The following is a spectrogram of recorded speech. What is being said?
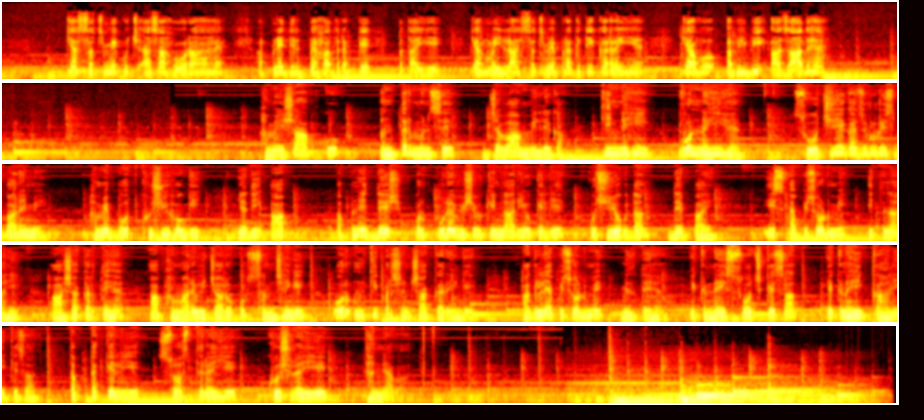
क्या सच में कुछ ऐसा हो रहा है? अपने दिल पे हाथ रख के बताइए, क्या महिला सच में प्रगति कर रही हैं? क्या वो अभी भी आज़ाद हैं? हमेशा आपको अंतर मन से जवाब मिलेगा। कि नहीं, वो नहीं है। सोचिएगा ज़रूर इस बारे में। हमें बहुत खुशी होगी यदि आप अपने देश और पूरे विश्व की नारियों के लिए कुछ योगदान दे पाए। इस एपिसोड में इतना ही। आशा करते हैं आप हमारे विचारों को समझेंगे और उनकी प्रशंसा करेंगे। अगले एपिसोड में मिलते हैं एक नई सोच के साथ, एक नई कहानी के साथ। तब तक के लिए स्वस्थ रहिए, खुश रहिए। धन्यवाद।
